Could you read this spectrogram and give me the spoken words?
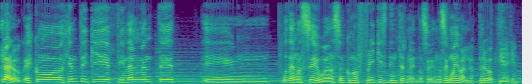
Claro, es como gente que finalmente. eh, puta, no sé, weón. Son como frikis de internet, no sé, no sé cómo llamarlos. Pero, Tiene tiempo.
